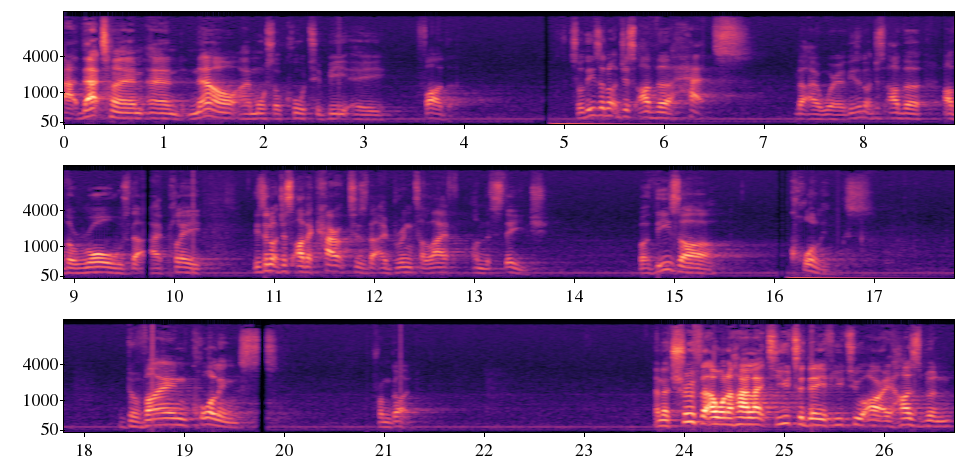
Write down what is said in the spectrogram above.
at that time and now, I'm also called to be a father. So these are not just other hats that I wear, these are not just other, other roles that I play, these are not just other characters that I bring to life on the stage. But these are callings, divine callings from God. And the truth that I want to highlight to you today, if you two are a husband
